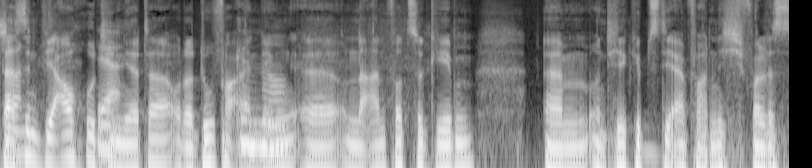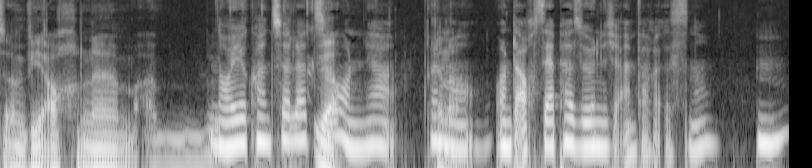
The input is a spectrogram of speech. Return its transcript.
da sind wir auch routinierter oder du vor allen Genau. Dingen, äh, um eine Antwort zu geben. Ähm, und hier gibt's die einfach nicht, weil das irgendwie auch eine, Neue Konstellation, ja, genau. Genau. Und auch sehr persönlich einfach ist, ne? Mhm.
